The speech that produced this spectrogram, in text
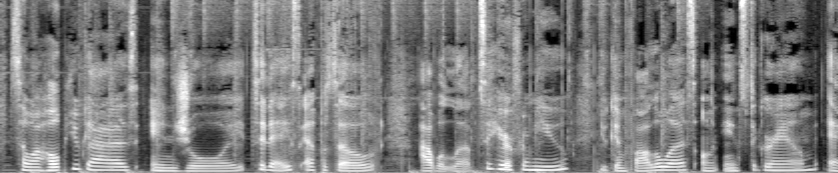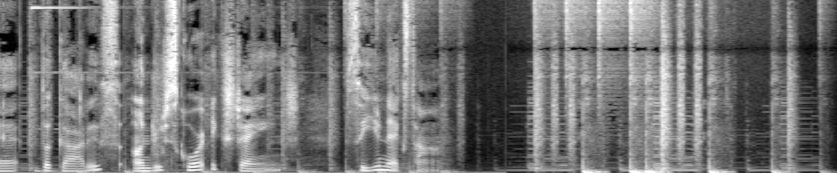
So I hope you guys enjoyed today's episode. I would love to hear from you. You can follow us on Instagram at the goddess underscore exchange. See you next time.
